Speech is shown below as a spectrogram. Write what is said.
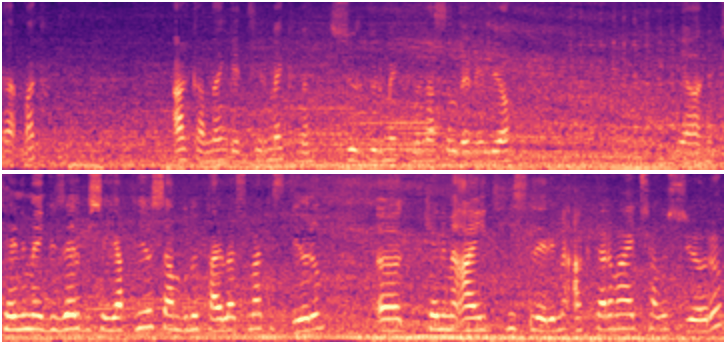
ne yapmak? Arkamdan getirmek mi? Sürdürmek mi? Nasıl deniliyor? Yani kendime güzel bir şey yapıyorsam bunu paylaşmak istiyorum. Ee, kendime ait hislerimi aktarmaya çalışıyorum.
